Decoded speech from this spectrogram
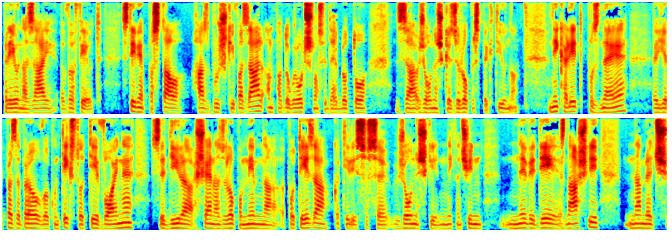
prejel nazaj v Feud. S tem je postal Habsburški vazal, ampak dolgoročno se da je bilo to za žovneške zelo perspektivno. Nekaj let pozneje je pravzaprav v kontekstu te vojne sledila še ena zelo pomembna poteza, v kateri so se žovniški na nek način nevede znašli. Namreč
